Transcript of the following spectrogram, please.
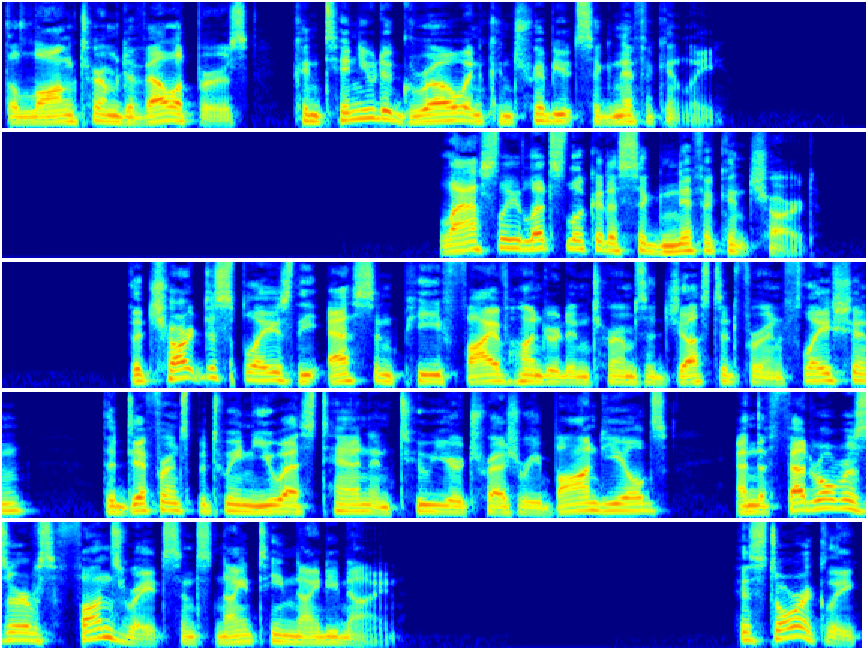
the long term developers, continue to grow and contribute significantly. Lastly, let's look at a significant chart. The chart displays the S&P 500 in terms adjusted for inflation, the difference between US 10 and 2-year Treasury bond yields, and the Federal Reserve's funds rate since 1999. Historically,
